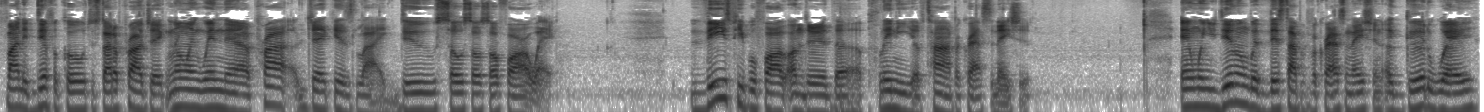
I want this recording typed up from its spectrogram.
find it difficult to start a project knowing when their project is like due so so so far away. These people fall under the plenty of time procrastination. And when you're dealing with this type of procrastination, a good way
